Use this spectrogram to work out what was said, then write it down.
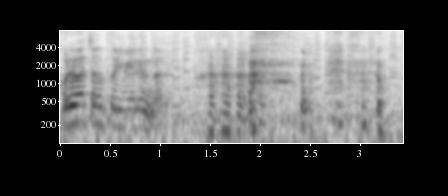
これはちゃんと言えるんだね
